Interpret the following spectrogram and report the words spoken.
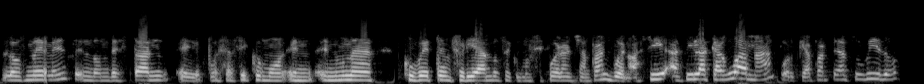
los memes en donde están eh, pues así como en, en una cubeta enfriándose como si fueran champán. Bueno, así así la caguama, porque aparte ha subido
